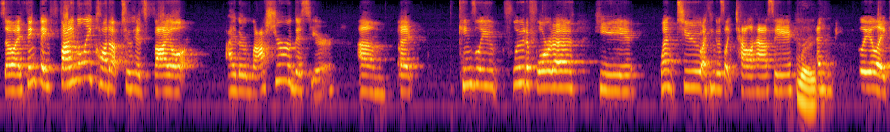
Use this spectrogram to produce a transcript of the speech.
So i think they finally caught up to his file either last year or this year. Um, but kingsley flew to florida. He went to i think it was like tallahassee. Right. and basically like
